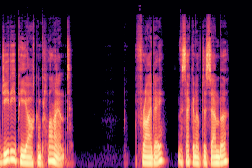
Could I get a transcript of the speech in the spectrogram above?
GDPR compliant. Friday, the 2nd of December,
